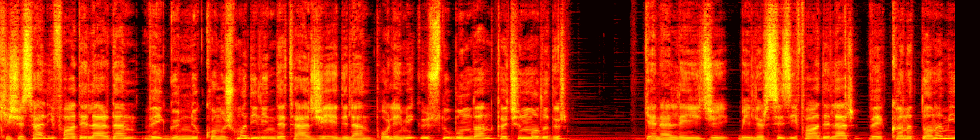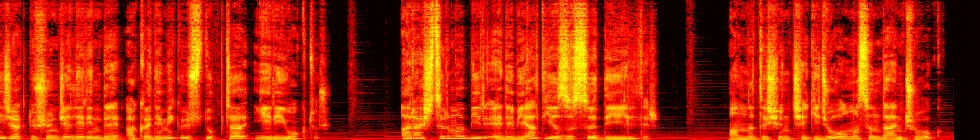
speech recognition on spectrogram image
kişisel ifadelerden ve günlük konuşma dilinde tercih edilen polemik üslubundan kaçınmalıdır. Genelleyici, belirsiz ifadeler ve kanıtlanamayacak düşüncelerin de akademik üslupta yeri yoktur. Araştırma bir edebiyat yazısı değildir. Anlatışın çekici olmasından çok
